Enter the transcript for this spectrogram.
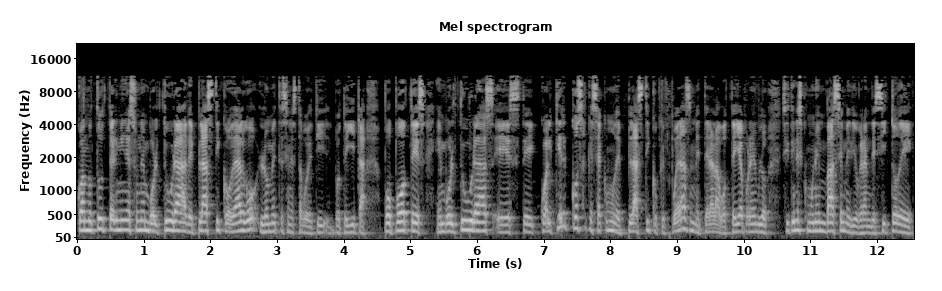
cuando tú termines una envoltura de plástico de algo, lo metes en esta botellita. Popotes, envolturas, este, cualquier cosa que sea como de plástico que puedas meter a la botella. Por ejemplo, si tienes como un envase medio grandecito de,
